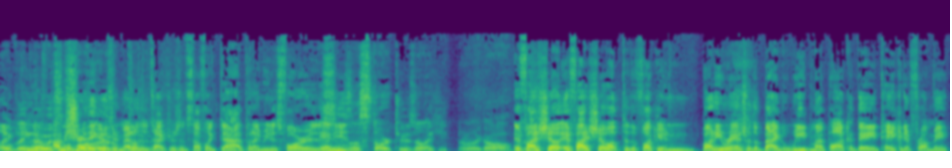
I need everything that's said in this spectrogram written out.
Like, Well, they you know would- it's I'm sure they Lamar go through Odom, metal too. detectors and stuff like that. But I mean, as far as And he's a star too. It's not like he, they're like, oh, if I show if I show up to the fucking bunny ranch with a bag of weed in my pocket, they ain't taking it from me.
